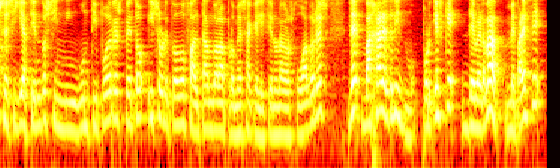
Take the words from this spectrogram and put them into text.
se sigue haciendo sin ningún tipo de respeto y sobre todo faltando a la promesa que le hicieron a los jugadores de bajar el ritmo, porque es que, de verdad, me parece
